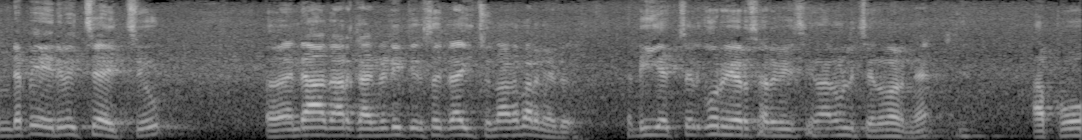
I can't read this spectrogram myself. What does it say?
എന്റെ പേര് വെച്ച് അയച്ചു. എന്റെ ആധാർ കാർഡിന്റെ ഡീറ്റെയിൽസ് വെച്ച് അയച്ചു എന്നാണ് പറഞ്ഞത്. ഡി എച്ച് എൽ കൊറിയർ സർവീസിൽ നിന്നാണ് വിളിച്ചതെന്ന് പറഞ്ഞത് അപ്പോൾ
